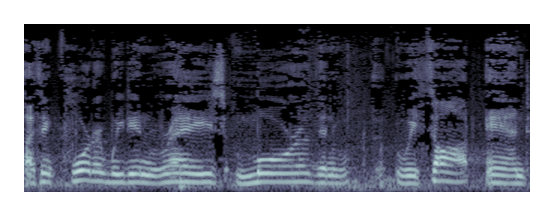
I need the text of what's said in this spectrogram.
I think, quarter we didn't raise more than we thought, and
